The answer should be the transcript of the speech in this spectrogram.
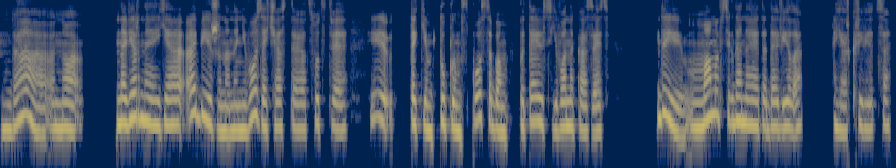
«Да, но...» Наверное, я обижена на него за частое отсутствие и таким тупым способом пытаюсь его наказать. Да и мама всегда на это давила. Яр кривится.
